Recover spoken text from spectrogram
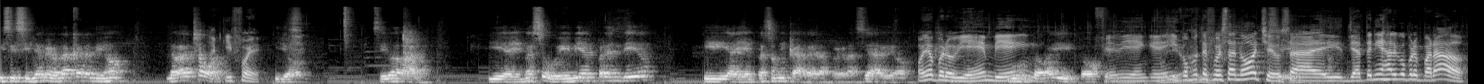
Y Cecilia me vio la cara y me dijo, ¿le va echar aquí fue. Y yo, sí, va, vale. Y ahí me subí bien prendido y ahí empezó mi carrera, pues gracias a Dios. Oye, pero bien, bien. Y todo Qué bien. qué- Oye, ¿Y cómo te fue esa noche? O sea, ¿y ¿ya tenías algo preparado?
